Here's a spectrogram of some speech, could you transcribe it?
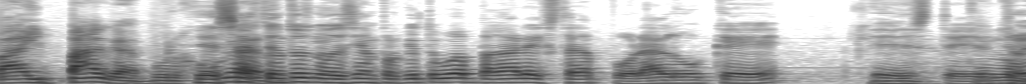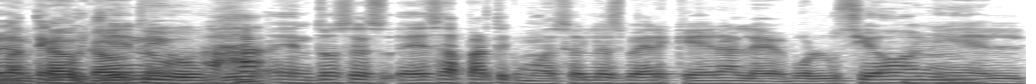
va y paga por jugar. Exacto, entonces nos decían, ¿por qué te voy a pagar extra por algo que este, tengo yo ya tengo lleno. Ajá, entonces esa parte como de hacerles ver que era la evolución y el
